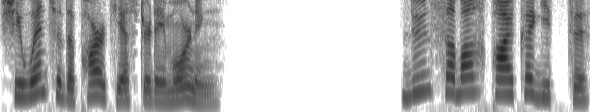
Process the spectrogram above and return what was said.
She went to the park yesterday morning. Dün sabah parka gitti.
